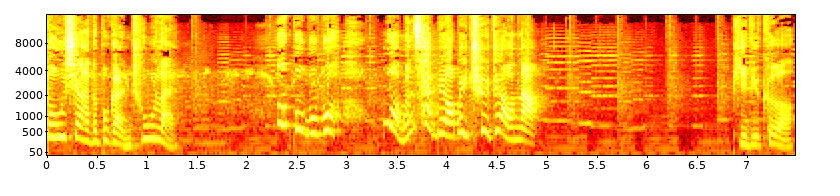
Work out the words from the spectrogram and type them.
都吓得不敢出来。啊，不不不，我们才不要被吃掉呢！皮迪克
